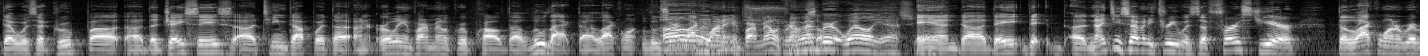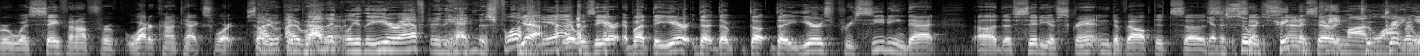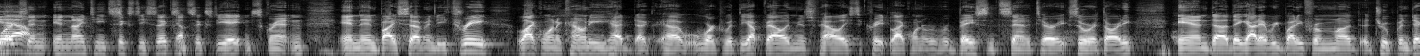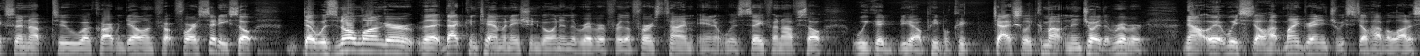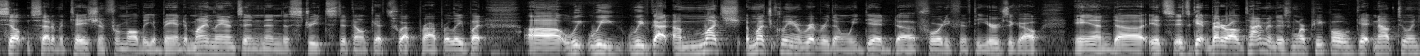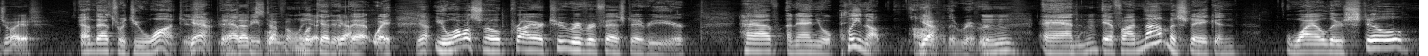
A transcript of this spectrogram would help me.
There was a group, uh, uh, the JCs, uh, teamed up with uh, an early environmental group called uh, LULAC, the Lackawanna, Luzerne Lackawanna right. Environmental Council. Remember it well, yes. yes. And uh, they, they uh, 1973 was the first year the Lackawanna River was safe enough for water contact sport. So I- you could paddle it. ironically, the year after the Agnes flood. Yeah, Yeah. it was the year, but the year, the, the, the, the years preceding that, uh, the city of Scranton developed its uh, Yeah, the sewage treatment came online, Treatment yeah. works in, in 1966 and Yep. 68 in Scranton, and then by 73, Lackawanna County had uh, uh, worked with the Up Valley municipalities to create Lackawanna River Basin Sanitary Sewer Authority, and uh, they got everybody from uh, Throop and Dickson up to uh, Carbondale and Forest City. So there was no longer that, that contamination going in the river for the first time, and it was safe enough so we could, you know, people could actually come out and enjoy the river. Now, eh, we still have mine drainage, we still have a lot of silt and sedimentation from all the abandoned mine lands and then the streets that don't get swept properly. But uh, we, we, we've got a much, a much cleaner river than we did uh, 40, 50 years ago. And uh, it's, it's getting better all the time, and there's more people getting out to enjoy it. And that's what you want, is Yeah, to have that's people definitely look it, at it yeah. that way. Yeah. You also, prior to Riverfest every year, have an annual cleanup of Yeah. The river. And if I'm not mistaken, while there's still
